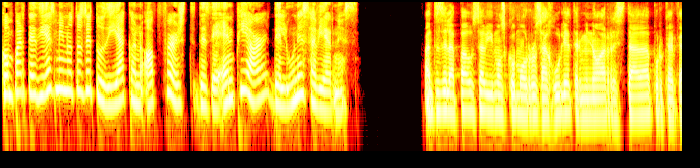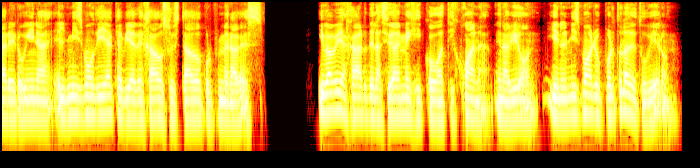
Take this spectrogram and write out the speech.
Comparte 10 minutos de tu día con Up First desde NPR de lunes a viernes. Antes de la pausa vimos cómo Rosa Julia terminó arrestada por cargar heroína el mismo día que había dejado su estado por primera vez. Iba a viajar de la Ciudad de México a Tijuana en avión y en el mismo aeropuerto la detuvieron.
